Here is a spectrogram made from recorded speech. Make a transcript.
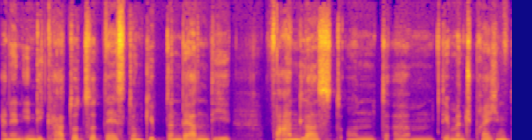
einen Indikator zur Testung gibt, dann werden die veranlasst und ähm, dementsprechend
